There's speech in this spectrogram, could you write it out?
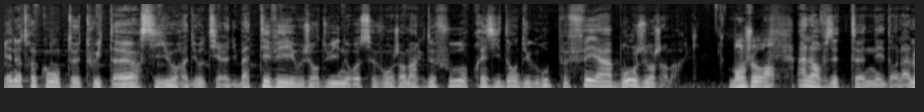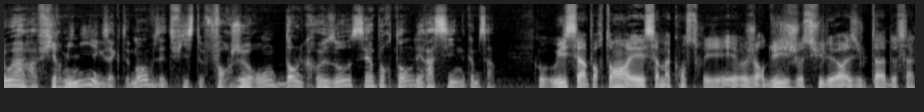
et notre compte Twitter, CEO Radio-du-Bas TV. Aujourd'hui, nous recevons Jean-Marc Defour, président du groupe FEA. Bonjour Jean-Marc. Bonjour. Alors, vous êtes né dans la Loire, à Firminy exactement. Vous êtes fils de forgeron dans le Creusot. C'est important, les racines comme ça Oui, c'est important et ça m'a construit. Et aujourd'hui, je suis le résultat de ça.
